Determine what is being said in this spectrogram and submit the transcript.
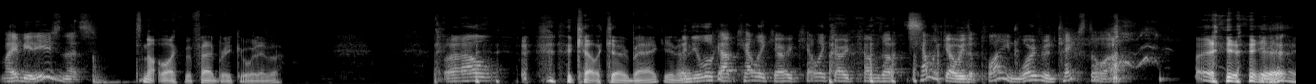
Maybe it is, and that's It's not like the fabric or whatever. well. the calico bag, you know. when you look up calico, calico comes up. Calico is a plain woven textile. yeah.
